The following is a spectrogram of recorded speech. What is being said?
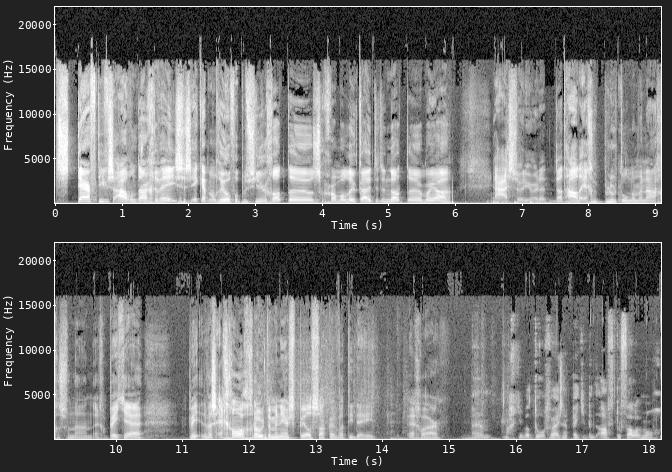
sterfdiefsavond daar geweest. Dus ik heb nog heel veel plezier gehad. eh het zag er allemaal leuk uit, dit en dat. eh, maar ja. Ja, sorry hoor. Dat, dat haalde echt het bloed onder mijn nagels vandaan. Echt een beetje... be- Het was echt gewoon een grote meneer speelzakken wat die deed. Echt waar. Ehm, mag ik je wel doorverwijzen naar petje.af toevallig nog?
